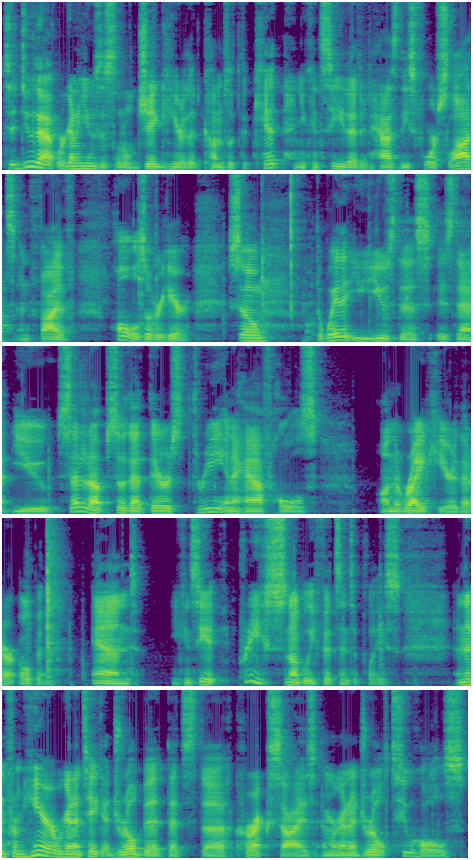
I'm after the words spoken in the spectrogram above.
to do that, we're going to use this little jig here that comes with the kit, and you can see that it has these four slots and five holes over here. So the way that you use this is that you set it up so that there's three and a half holes on the right here that are open. And you can see it pretty snugly fits into place. And then from here, we're going to take a drill bit that's the correct size, and we're going to drill two holes,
